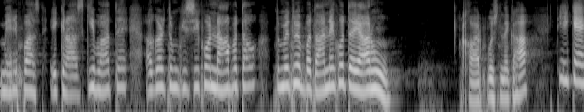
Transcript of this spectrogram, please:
میرے پاس ایک راز کی بات ہے، اگر تم کسی کو نہ بتاؤ تو میں تمہیں بتانے کو تیار ہوں۔ خارپوش نے کہا، ٹھیک ہے،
